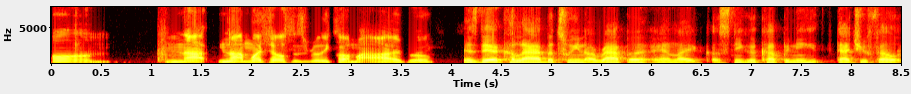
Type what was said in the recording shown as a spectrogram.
um, not not much else has really caught my eye, bro. is there a collab between a rapper and like a sneaker company that you felt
